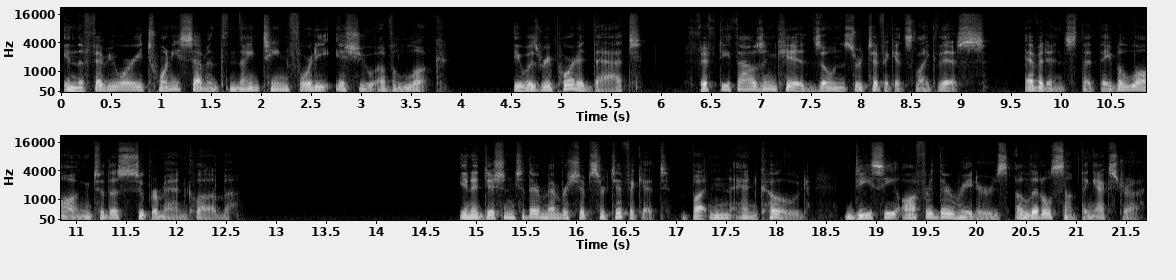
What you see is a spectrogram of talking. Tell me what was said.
in the February 27, 1940 issue of Look, it was reported that 50,000 kids own certificates like this evidence that they belong to the Superman Club. In addition to their membership certificate, button, and code, DC offered their readers a little something extra.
